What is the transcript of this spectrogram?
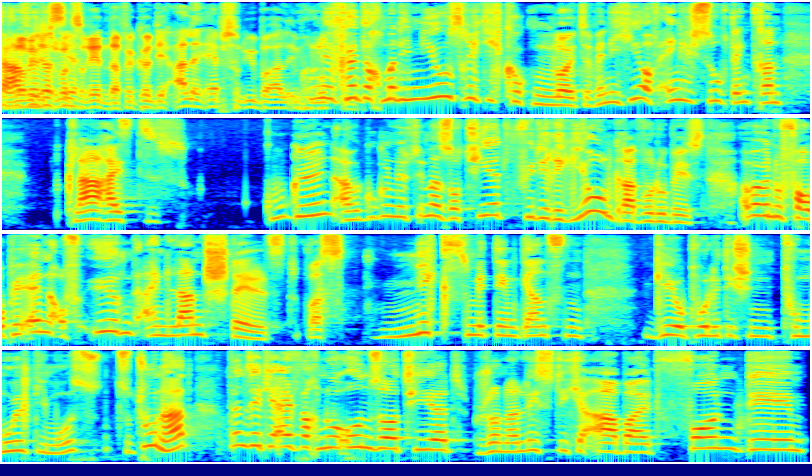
Da Dafür, glaube ich nicht drüber ihr- zu reden. Dafür könnt ihr alle Apps von überall immer Und ihr nutzen. könnt auch mal die News richtig gucken, Leute. Wenn ihr hier auf Englisch sucht, denkt dran, klar heißt es googeln, aber googeln ist immer sortiert für die Region, gerade wo du bist. Aber wenn du VPN auf irgendein Land stellst, was nix mit dem ganzen geopolitischen Tumultimus zu tun hat, dann seht ihr einfach nur unsortiert journalistische Arbeit von dem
